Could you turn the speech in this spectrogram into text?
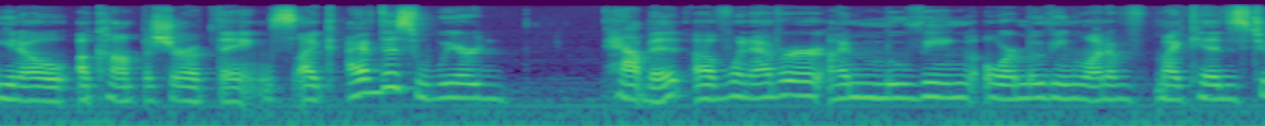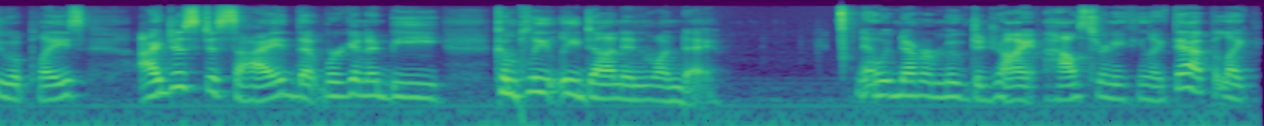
you know, accomplisher of things. Like I have this weird habit of whenever I'm moving or moving one of my kids to a place, I just decide that we're going to be completely done in one day. Now, we've never moved a giant house or anything like that, but like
